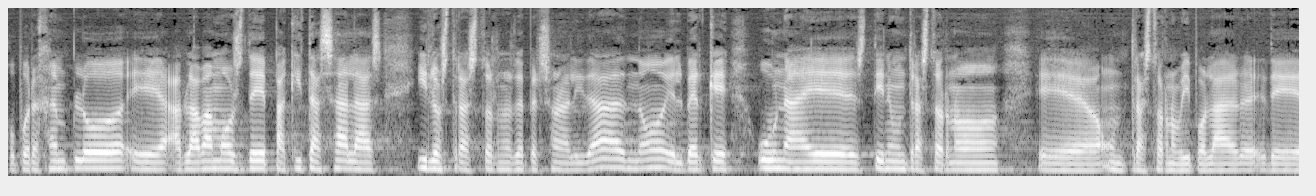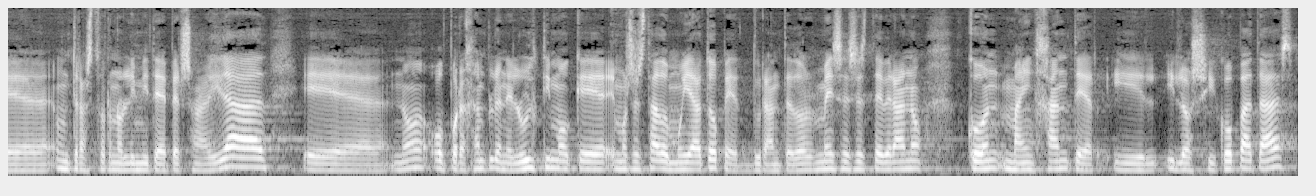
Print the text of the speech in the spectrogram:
o por ejemplo, eh, hablábamos de Paquita Salas y los trastornos de personalidad, ¿no? el ver que una es, tiene un trastorno, un trastorno bipolar de un trastorno límite de personalidad, eh, ¿no? o por ejemplo en el último que hemos estado muy a tope durante dos meses este verano con Mindhunter y, y los psicópatas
